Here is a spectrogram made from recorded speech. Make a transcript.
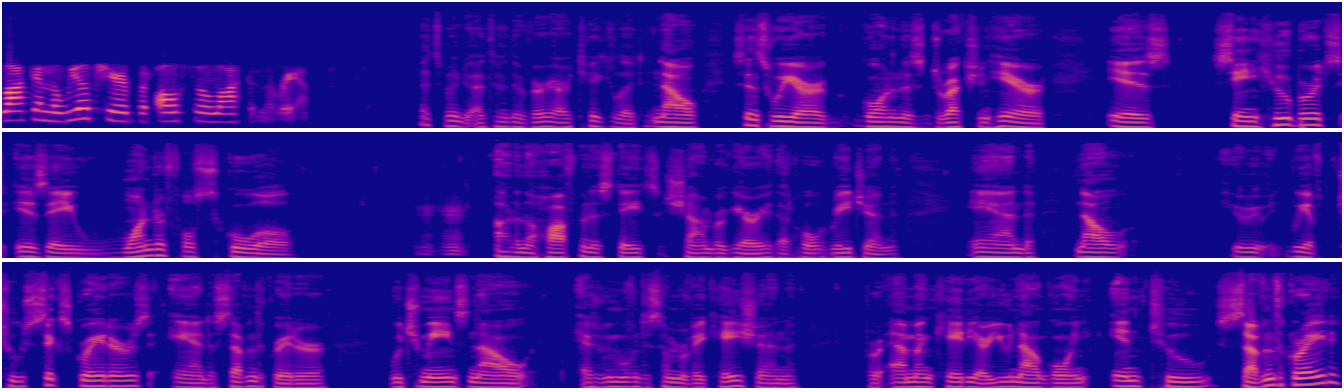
lock in the wheelchair, but also lock in the ramp. That's when I think they're very articulate. Now, since we are going in this direction here, is St. Hubert's is a wonderful school mm-hmm. out in the Hoffman Estates, Schaumburg area, that whole region. And now you, we have two sixth graders and a seventh grader, which means now as we move into summer vacation, for Emma and Katie, are you now going into seventh grade?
